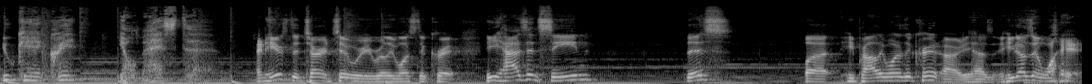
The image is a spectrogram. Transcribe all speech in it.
You can't crit your master. And here's the turn too, where he really wants to crit. He hasn't seen this, but he probably wanted to crit. All right, he hasn't. He doesn't want it.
